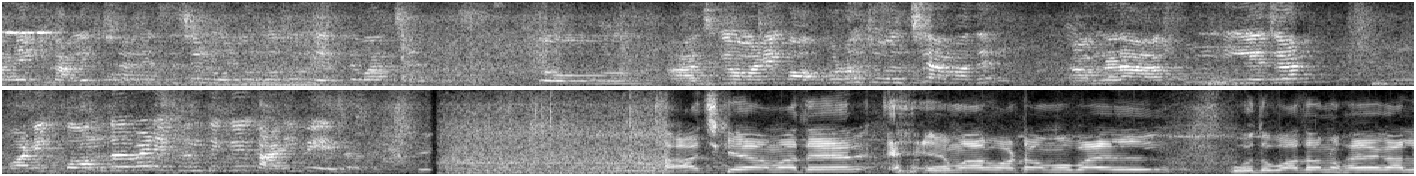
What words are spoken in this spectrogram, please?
অনেক কালেকশন এসেছে নতুন নতুন দেখতে পাচ্ছেন। তো আজকে অনেক অফারও চলছে আমাদের। আপনারা আসুন নিয়ে যান। অনেক কম দামের এখান থেকে গাড়ি পেয়ে যাবেন। আজকে আমাদের এমআর অটোমোবাইল উদ্বোধন হয়ে গেল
